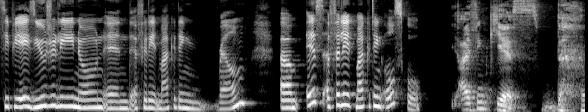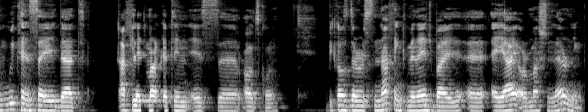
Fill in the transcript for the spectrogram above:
cpa is usually known in the affiliate marketing realm um, is affiliate marketing old school? I think yes. we can say that affiliate marketing is uh, old school because there is nothing managed by uh, AI or machine learning.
